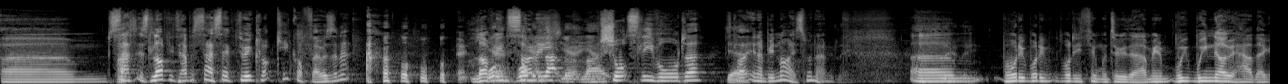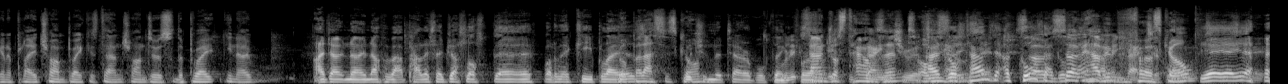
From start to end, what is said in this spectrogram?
Um, Sat- it's lovely to have a Saturday three o'clock kickoff, though, isn't it? lovely What- and what would sunny. that look like? Short sleeve order. It's Yeah. like, you know, it'd be nice, wouldn't it? Um, but what do, what, do, what do you think we'll do there? I mean, we, we know how they're going to play, try and break us down, try and do us for the break. You know, I don't know enough about Palace. They've just lost their, one of their key players. Well, Balas is gone. Which is a terrible thing Well, it's for Andros it's Townsend, danger obviously. Andros Townsend, of course. So Andros certainly have him Coming for back first goal. form. Yeah, yeah, yeah.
